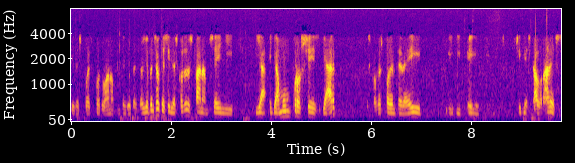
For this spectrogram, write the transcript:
i després, pues, bueno, hem tingut això. Jo penso que si les coses es fan amb seny i, i, i amb un procés llarg, les coses poden fer bé i, i, i, i, o sigui, escalonades.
